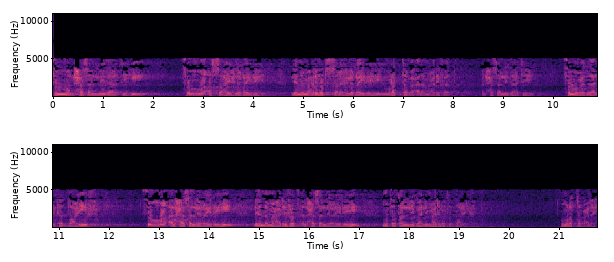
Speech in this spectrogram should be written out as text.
ثم الحسن لذاته ثم الصحيح لغيره لأن معرفة الصحيح لغيره مرتبة على معرفة الحسن لذاته. ثم بعد ذلك الضعيف ثم الحسن لغيره لأن معرفة الحسن لغيره متطلبة لمعرفة الضعيف ومرتب عليه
